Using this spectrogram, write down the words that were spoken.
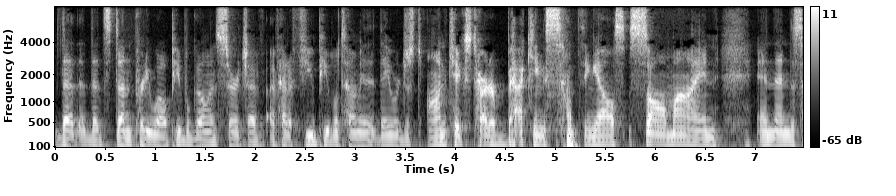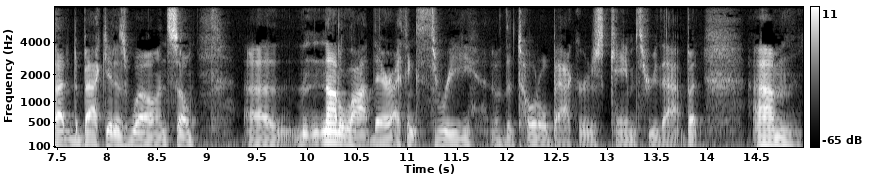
that that's done pretty well. People go and search. I've I've had a few people tell me that they were just on Kickstarter backing something else, saw mine, and then decided to back it as well. And so, uh, not a lot there. I think three of the total backers came through that. But um,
